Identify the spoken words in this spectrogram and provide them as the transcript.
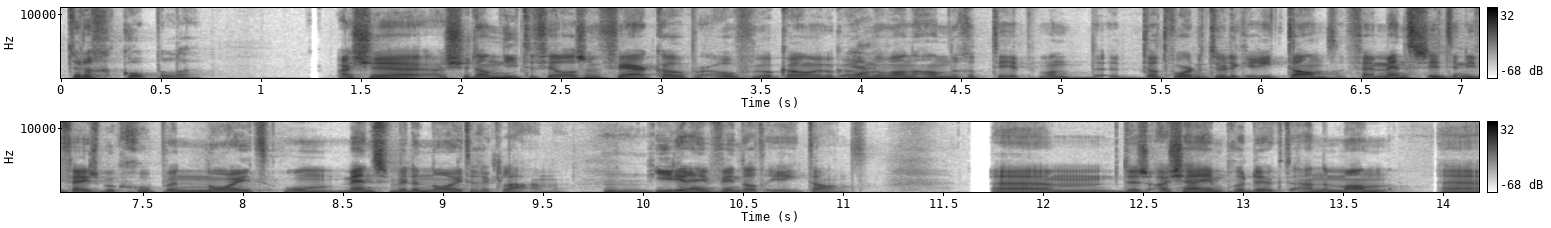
terugkoppelen. Als je, als je dan niet te veel als een verkoper over wil komen, heb ik ook nog wel een handige tip. Want dat wordt natuurlijk irritant. Mensen zitten in die Mhm. Facebookgroepen nooit om... Mensen willen nooit reclame. Iedereen vindt dat irritant. Ehm, dus als jij een product aan de man eh,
